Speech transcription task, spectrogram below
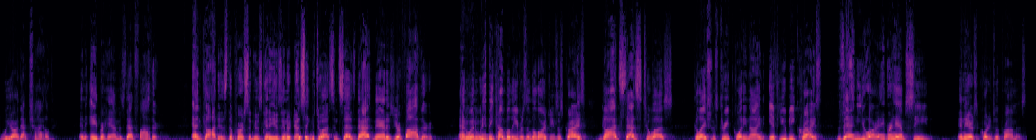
we are that child. And Abraham is that father. And God is the person who's, to, who's introducing to us and says, That man is your father. And when we become believers in the Lord Jesus Christ, God says to us, Galatians 3:29, if you be Christ, then you are Abraham's seed and heirs according to the promise.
